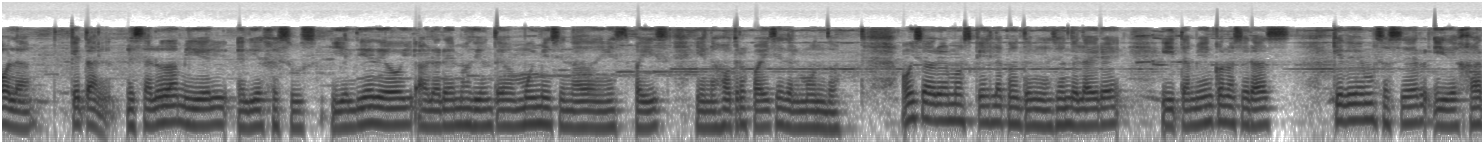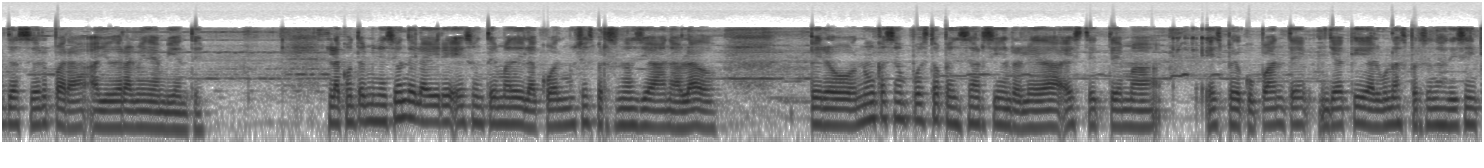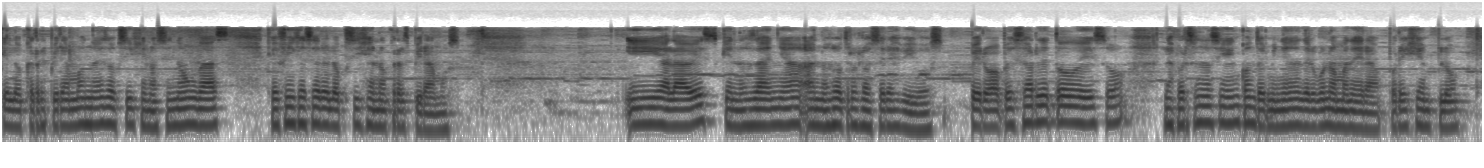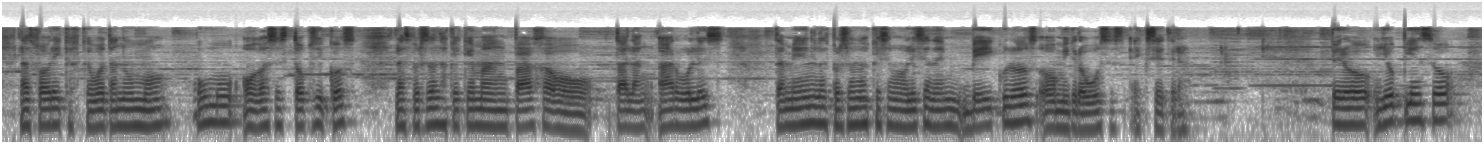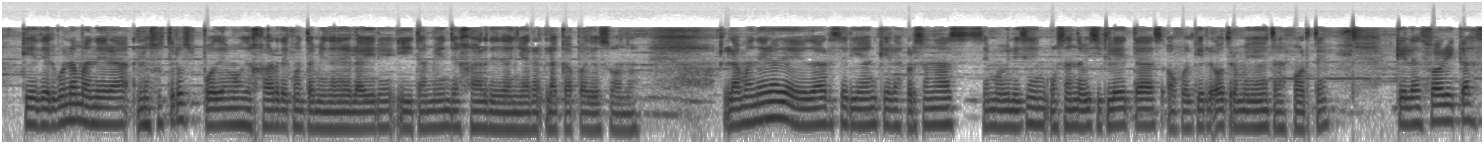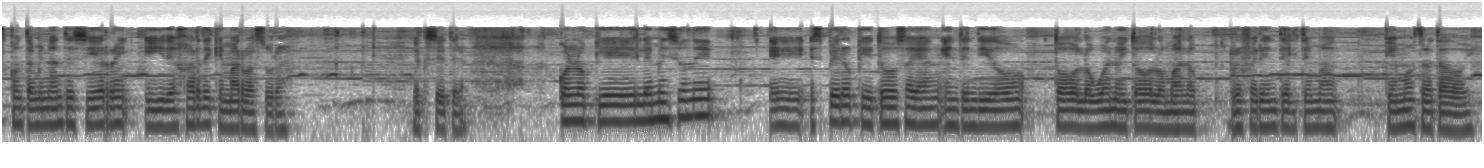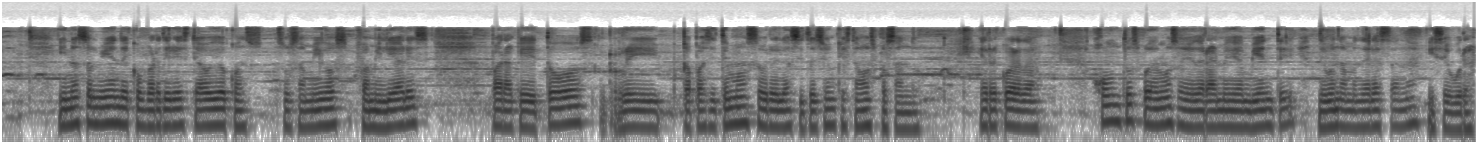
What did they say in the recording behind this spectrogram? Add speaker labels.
Speaker 1: Hola, ¿qué tal? Les saluda Miguel Elías Jesús y el día de hoy hablaremos de un tema muy mencionado en este país y en los otros países del mundo. Hoy sabremos qué es la contaminación del aire y también conocerás qué debemos hacer y dejar de hacer para ayudar al medio ambiente. La contaminación del aire es un tema de la cual muchas personas ya han hablado, pero nunca se han puesto a pensar si en realidad este tema es preocupante, ya que algunas personas dicen que lo que respiramos no es oxígeno, sino un gas que finge ser el oxígeno que respiramos, y a la vez que nos daña a nosotros los seres vivos. Pero a pesar de todo eso, las personas siguen contaminando de alguna manera, por ejemplo, las fábricas que botan humo, humo o gases tóxicos, las personas que queman paja o talan árboles, también las personas que se movilizan en vehículos o microbuses, etc. Pero yo pienso que de alguna manera nosotros podemos dejar de contaminar el aire y también dejar de dañar la capa de ozono. La manera de ayudar serían que las personas se movilicen usando bicicletas o cualquier otro medio de transporte, que las fábricas contaminantes cierren y dejar de quemar basura, etc. Con lo que les mencioné eh, espero que todos hayan entendido todo lo bueno y todo lo malo referente al tema que hemos tratado hoy. Y no se olviden de compartir este audio con sus amigos, familiares, para que todos recapacitemos sobre la situación que estamos pasando. Y recuerda, juntos podemos ayudar al medio ambiente de una manera sana y segura.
